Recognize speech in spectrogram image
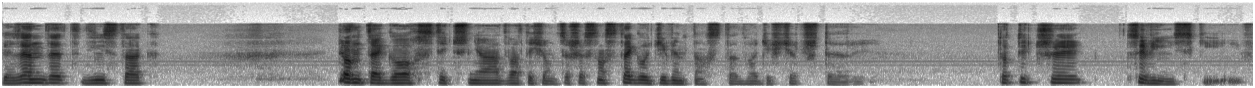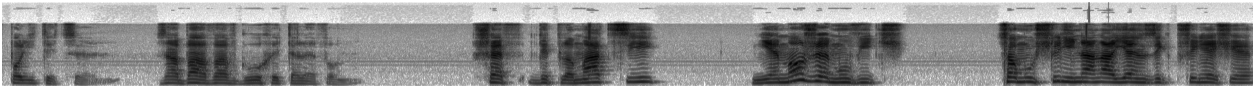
Gesendet Dienstag 5 stycznia 2016 19.24 Dotyczy Cywiński w polityce. Zabawa w głuchy telefon. Szef dyplomacji nie może mówić, co mu ślina na język przyniesie.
